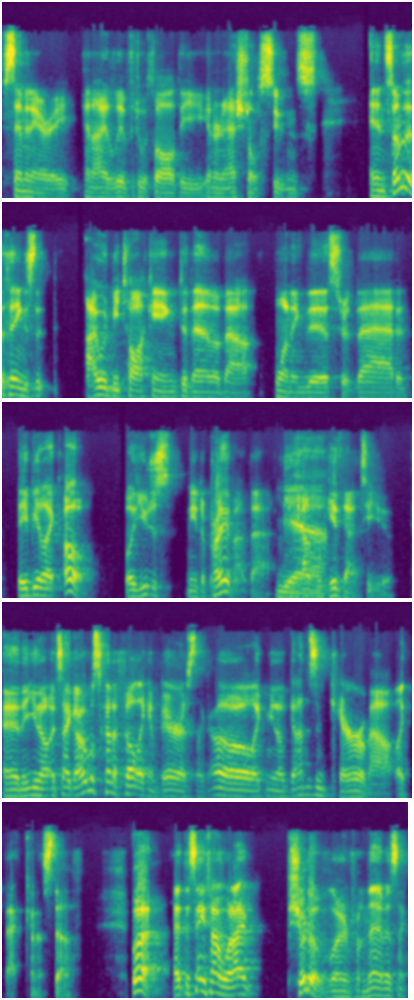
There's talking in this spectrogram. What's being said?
seminary and I lived with all the international students, and some of the things that I would be talking to them about wanting this or that, and they'd be like, oh, well, you just need to pray about that. Yeah. God will give that to you. And, you know, it's like, I almost kind of felt like embarrassed, like, oh, like, you know, God doesn't care about like that kind of stuff. But at the same time, what I should have learned from them is like,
